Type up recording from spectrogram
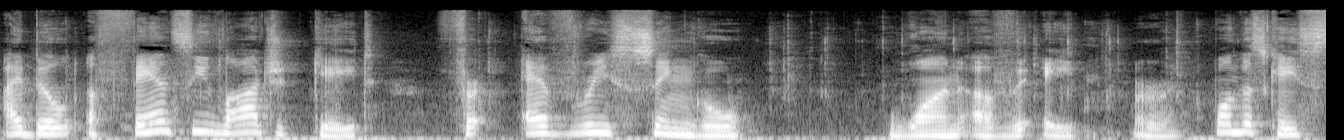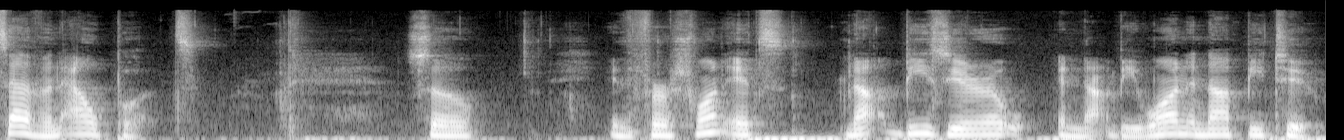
I built a fancy logic gate for every single one of the eight, or well in this case, seven outputs. So in the first one, it's not B0 and not B1 and not B2.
